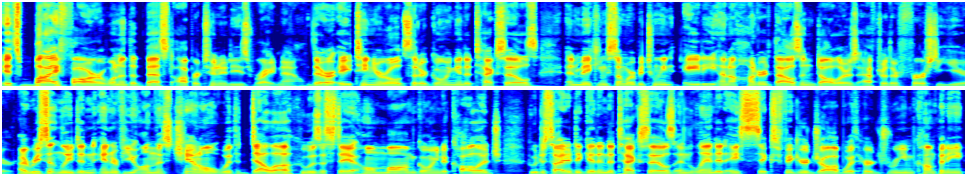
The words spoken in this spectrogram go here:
it's by far one of the best opportunities right now. There are 18 year olds that are going into tech sales and making somewhere between 80 and $100,000 after their first year. I recently did an interview on this channel with Della, who is a stay at home mom going to college, who decided to get into tech sales and landed a six figure job with her dream company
